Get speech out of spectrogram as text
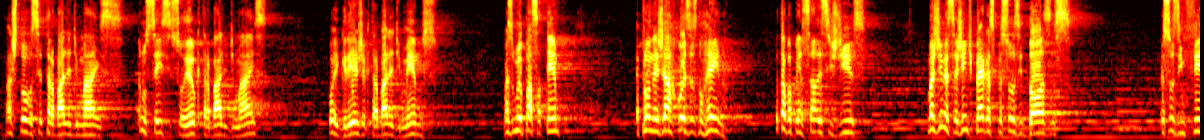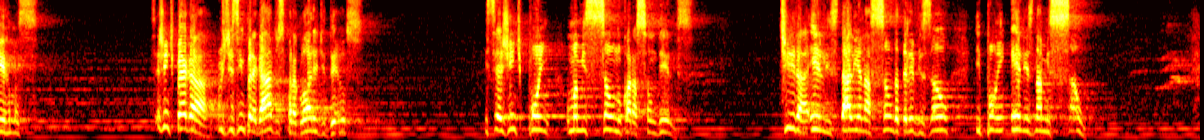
Pastor, você trabalha demais. Eu não sei se sou eu que trabalho demais, ou a igreja que trabalha de menos, mas o meu passatempo é planejar coisas no reino. Eu estava pensando esses dias, imagina se a gente pega as pessoas idosas, pessoas enfermas, se a gente pega os desempregados para a glória de Deus, e se a gente põe uma missão no coração deles, tira eles da alienação da televisão e põe eles na missão.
